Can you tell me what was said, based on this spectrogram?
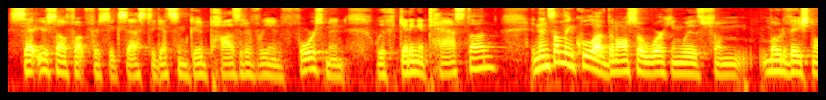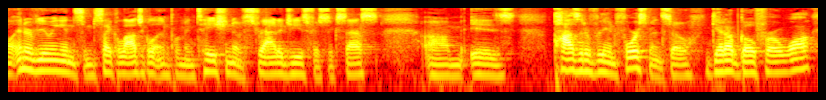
set yourself up for success to get some good positive reinforcement with getting a task done. And then something cool I've been also working with some motivational interviewing and some psychological implementation of strategies for success um, is positive reinforcement. So get up, go for a walk.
